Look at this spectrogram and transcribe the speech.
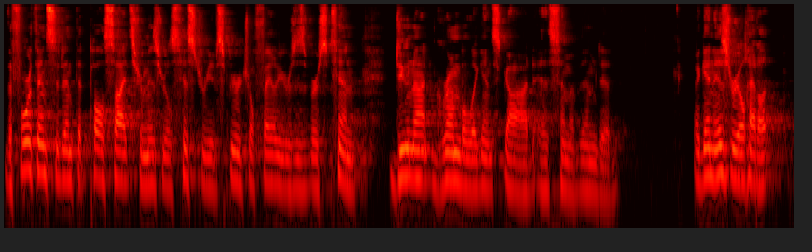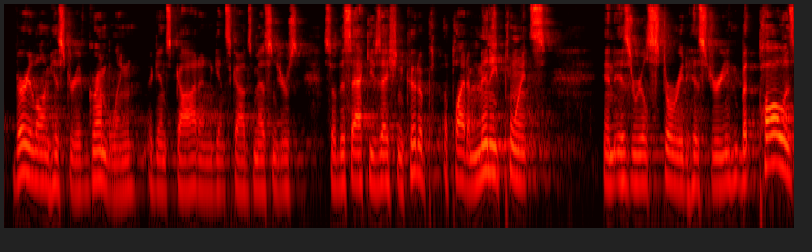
The fourth incident that Paul cites from Israel's history of spiritual failures is verse 10 Do not grumble against God as some of them did. Again, Israel had a very long history of grumbling against God and against God's messengers, so this accusation could apply to many points in Israel's storied history. But Paul is,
